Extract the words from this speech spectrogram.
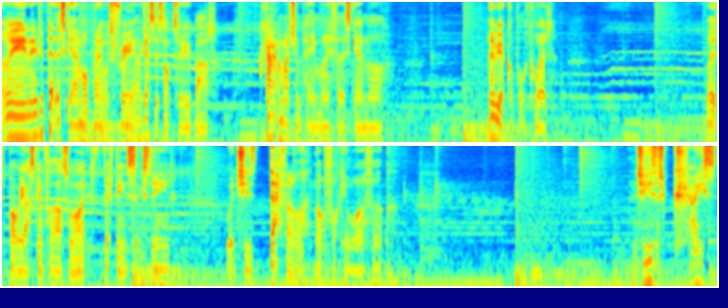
I mean, if you pick this game up when it was free, I guess it's not too bad. Can't imagine paying money for this game though. Maybe a couple of quid. But it's probably asking for that, so like 15, 16. Which is definitely not fucking worth it. Jesus Christ.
